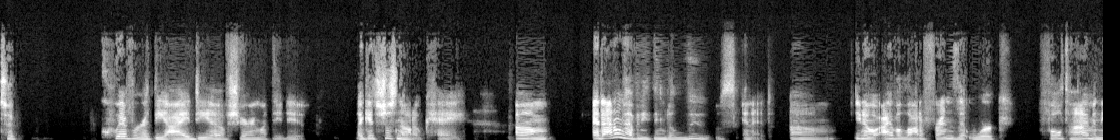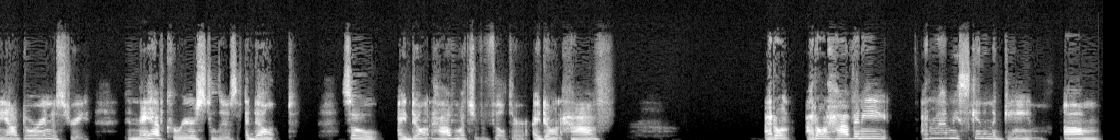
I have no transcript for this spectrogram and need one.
to quiver at the idea of sharing what they do. Like it's just not okay. Um and i don't have anything to lose in it. Um you know i have a lot of friends that work full time in the outdoor industry and they have careers to lose. I don't. So i don't have much of a filter. I don't have i don't i don't have any i don't have any skin in the game. Um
